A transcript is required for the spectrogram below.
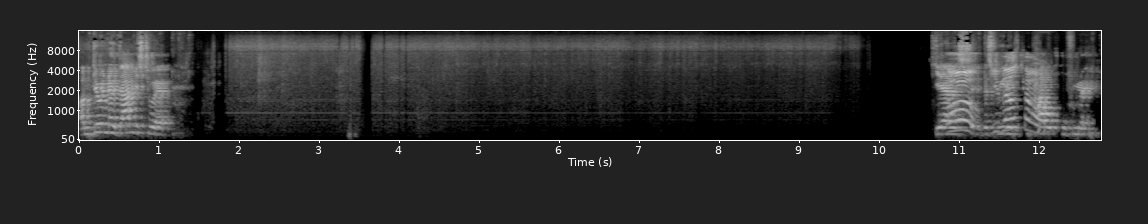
I'm doing no damage to it. Yeah, Oh, this, this you too powerful for me.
